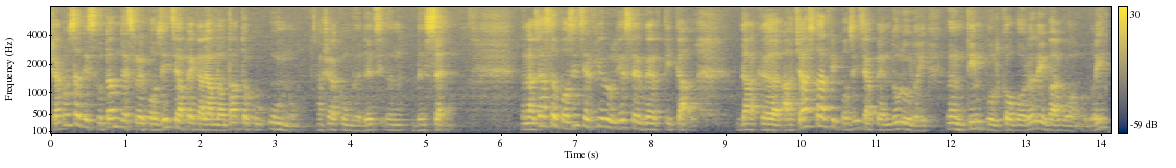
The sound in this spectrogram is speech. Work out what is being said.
Și acum să discutăm despre poziția pe care am notat-o cu 1, așa cum vedeți în desen. În această poziție firul este vertical. Dacă aceasta ar fi poziția pendulului în timpul coborârii vagonului,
